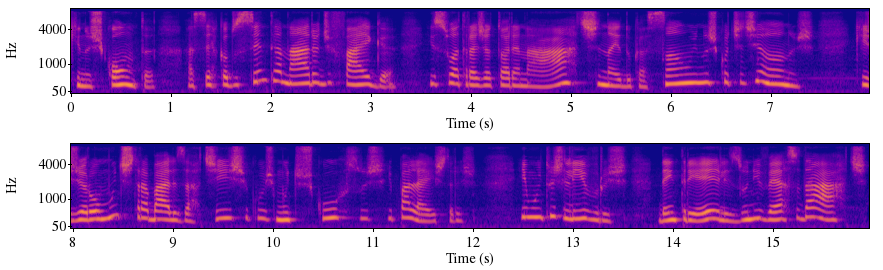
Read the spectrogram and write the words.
que nos conta acerca do centenário de Faiga e sua trajetória na arte, na educação e nos cotidianos, que gerou muitos trabalhos artísticos, muitos cursos e palestras, e muitos livros, dentre eles O Universo da Arte,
